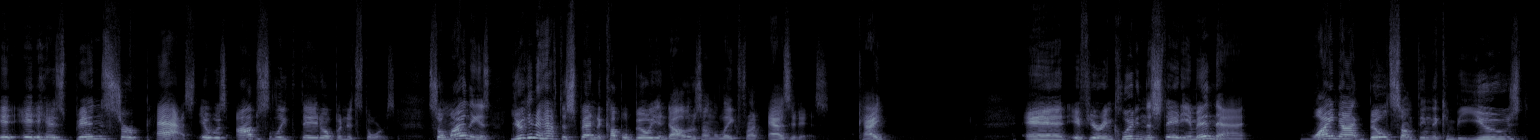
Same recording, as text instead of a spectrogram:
It, it has been surpassed. It was obsolete the day it opened its doors. So my thing is, you're going to have to spend a couple billion dollars on the lakefront as it is. Okay. And if you're including the stadium in that, why not build something that can be used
